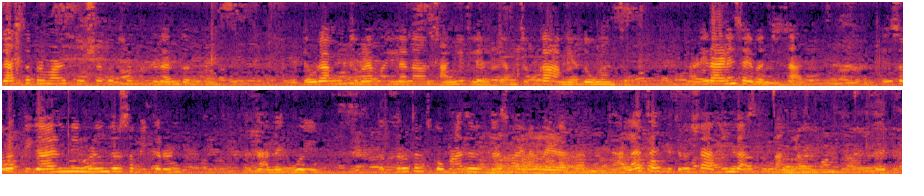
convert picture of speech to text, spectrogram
जास्त प्रमाणात पुरुषापेक्षा मतदान करतात तेवढं आम्ही सगळ्या महिलांना सांगितलंय की आमचं काम या दोघांचं आणि राणेसाहेबांची साथ. हे सगळं तिघांनी मिळून जर समीकरण झाले होईल तर खरोखरच कोकणाचा विकास व्हायला वेळ झालाच आहे त्याच्यापेक्षा अजून जास्त चांगला. होईल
